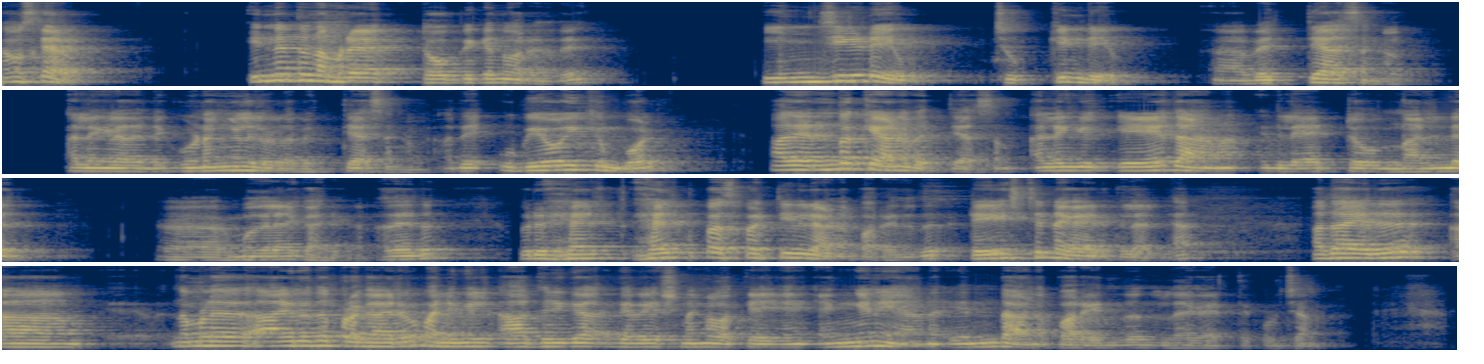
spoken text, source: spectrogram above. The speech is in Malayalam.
നമസ്കാരം. ഇന്നത്തെ നമ്മുടെ ടോപ്പിക് എന്ന് പറയുന്നത് ഇഞ്ചിയുടെയും ചുക്കിന്റെയും വ്യത്യാസങ്ങൾ അല്ലെങ്കിൽ അതിന്റെ ഗുണങ്ങളിലുള്ള വ്യത്യാസങ്ങൾ. അത് ഉപയോഗിക്കുമ്പോൾ അതെന്തൊക്കെയാണ് വ്യത്യാസം? അല്ലെങ്കിൽ ഏതാണ് ഇതിൽ ഏറ്റവും നല്ലത്? മുതലായ കാര്യങ്ങൾ. അതായത് ഒരു ഹെൽത്ത് ഹെൽത്ത് പെർസ്പെക്റ്റീവിലാണ് പറയുന്നത്. ടേസ്റ്റിന്റെ കാര്യത്തിലല്ല. അതായത് നമ്മൾ ആയുർവേദ പ്രകാരവും അല്ലെങ്കിൽ ആധുനിക ഗവേഷണങ്ങളൊക്കെ എങ്ങനെയാണ് എന്താണ് പറയുന്നത് എന്നുള്ള കാര്യത്തെക്കുറിച്ചാണ്.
